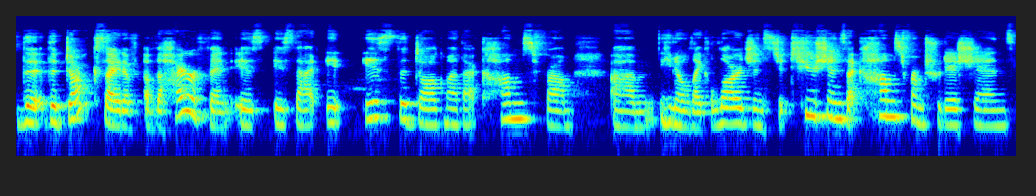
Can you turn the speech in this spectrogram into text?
the, the dark side of, of the Hierophant is, is that it is the dogma that comes from, um, you know, like large institutions, that comes from traditions,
